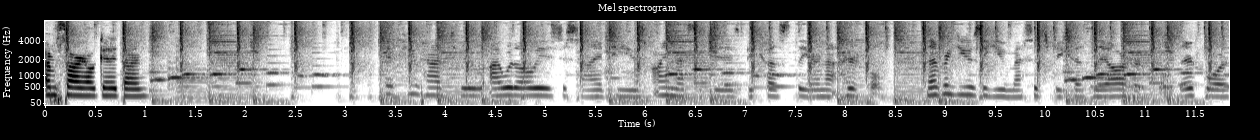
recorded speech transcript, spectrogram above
I'm sorry, I'll get it done. If you had to, I would always decide to use I messages because they are not hurtful. Never use a you message because they are hurtful. Therefore,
